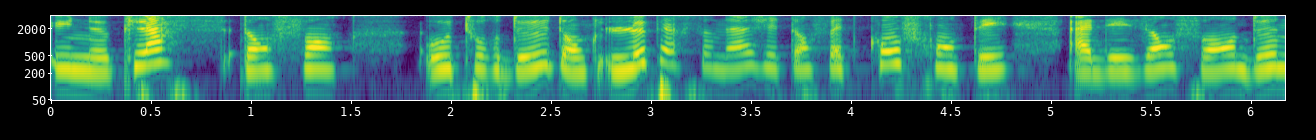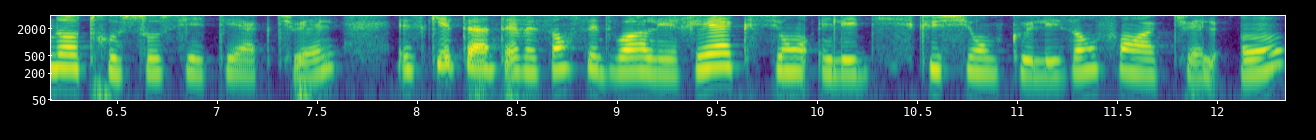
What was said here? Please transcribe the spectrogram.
une classe d'enfants autour d'eux. Donc le personnage est en fait confronté à des enfants de notre société actuelle. Et ce qui est intéressant, c'est de voir les réactions et les discussions que les enfants actuels ont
